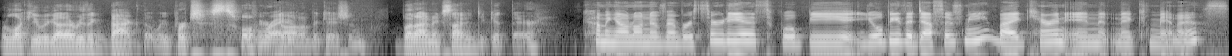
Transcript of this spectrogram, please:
We're lucky we got everything back that we purchased while we were Right. gone on vacation. But I'm excited to get there. Coming out on November 30th will be You'll Be the Death of Me by Karen M. McManus.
